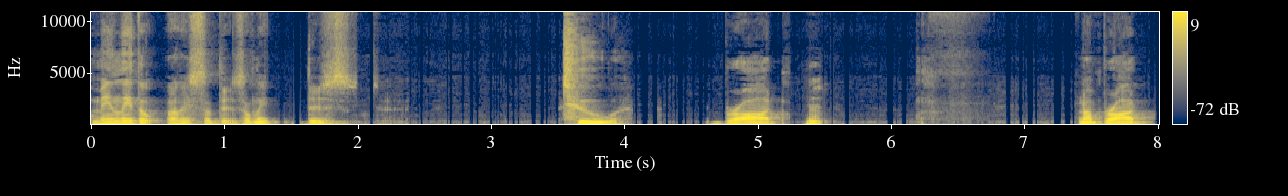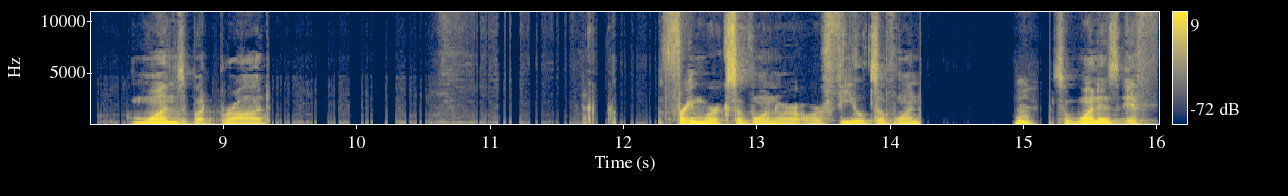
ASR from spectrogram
mainly the okay. So there's only there's two broad, hmm. not broad ones, but broad frameworks of one or, or fields of one. Hmm. So one is if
